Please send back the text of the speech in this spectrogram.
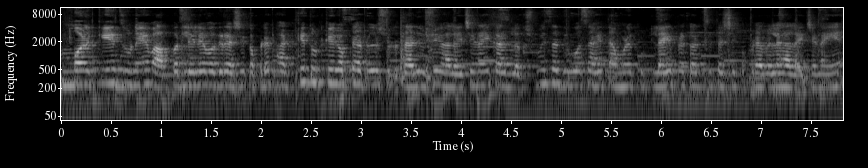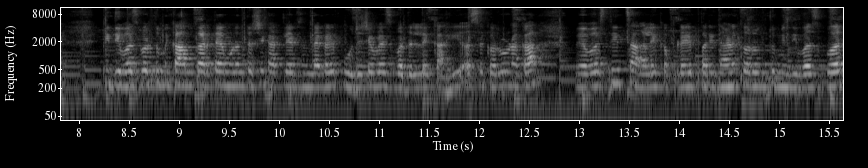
मळके जुने वापरलेले वगैरे असे कपडे फाटके तुटके कपडे आपल्याला त्या दिवशी घालायचे नाही कारण लक्ष्मीचा दिवस आहे त्यामुळे कुठल्याही प्रकारचे तसे कपडे आपल्याला घालायचे नाहीये. की दिवसभर तुम्ही काम करताय म्हणून तसे घातले संध्याकाळी पूजेच्या वेळेस बदलले काही असं करू नका. व्यवस्थित चांगले कपडे परिधान करून तुम्ही दिवसभर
